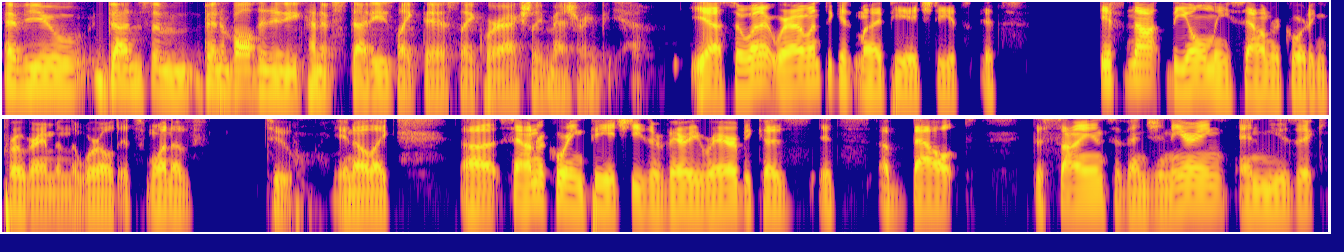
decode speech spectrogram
have you done some been involved in any kind of studies like this, like we're actually measuring yeah. Yeah. So when I, where I went to get my PhD, it's it's if not the only sound recording program in the world, it's one of two. You know, like uh, sound recording PhDs are very rare because it's about the science of engineering and music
